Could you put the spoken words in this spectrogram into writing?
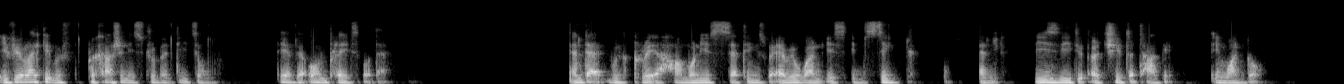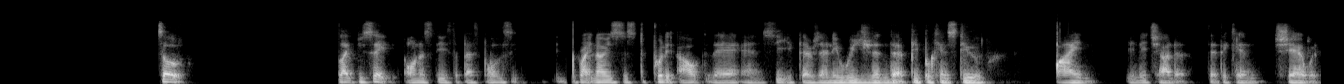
If you like it with percussion instrument, Dizong, they have their own place for that. And that will create a harmonious settings where everyone is in sync and easy to achieve the target in one go. So, like you say, honesty is the best policy right now it's just to put it out there and see if there's any region that people can still find in each other that they can share with.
